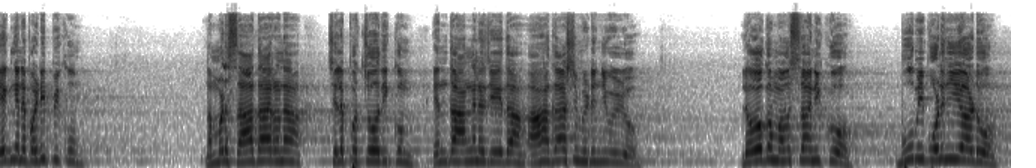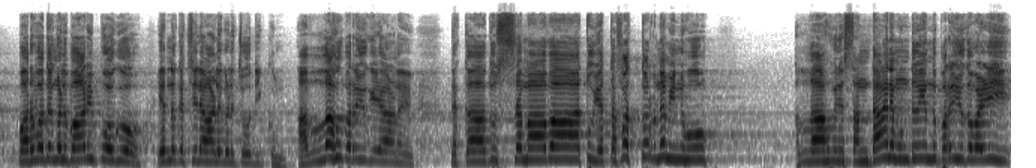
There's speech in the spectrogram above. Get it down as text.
എങ്ങനെ പഠിപ്പിക്കും? നമ്മൾ സാധാരണ ചിലപ്പോൾ ചോദിക്കും എന്താ അങ്ങനെ ചെയ്ത? ആകാശം ഇടിഞ്ഞു വീഴുമോ ലോകം അവസാനിക്കുമോ ഭൂമി പൊളിഞ്ഞു ചാടുമോ പർവതങ്ങൾ മാറിപ്പോകുമോ എന്നൊക്കെ ചില ആളുകൾ ചോദിക്കും. അള്ളാഹു പറയുകയാണ് അള്ളാഹുവിന് സന്താനമുണ്ട് എന്ന് പറയുക വഴി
